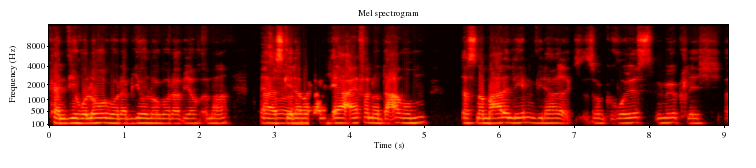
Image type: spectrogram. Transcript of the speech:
kein Virologe oder Biologe oder wie auch immer. Äh, es geht Also, aber, glaube ich, eher einfach nur darum, das normale Leben wieder so größtmöglich äh,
